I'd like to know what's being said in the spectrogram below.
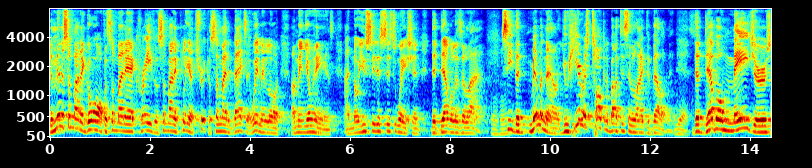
The minute somebody go off or somebody act crazy or somebody play a trick or somebody backs at, wait a minute, Lord, I'm in your hands. I know you see this situation. The devil is alive. Mm-hmm. See, the remember now, you hear us talking about this in life development. Yes. The devil majors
